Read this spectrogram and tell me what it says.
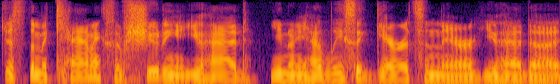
just the mechanics of shooting it. You had, you know, you had Lisa Gerritsen there. You had uh,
